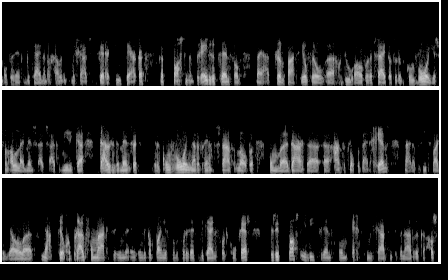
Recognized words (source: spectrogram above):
op de Republikeinen, dan gaan we de immigratie verder inperken. Dat past in een bredere trend, want nou ja, Trump maakt heel veel uh, gedoe over het feit dat er een konvooi is van allerlei mensen uit Zuid-Amerika, duizenden mensen in een konvooi naar de Verenigde Staten lopen om uh, daar uh, aan te kloppen bij de grens. Nou, dat is iets waar hij al nou, veel gebruik van maakt in de, in de campagne voor de, voor de Republikeinen voor het congres. Dus dit past in die trend om echt immigratie te benadrukken als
